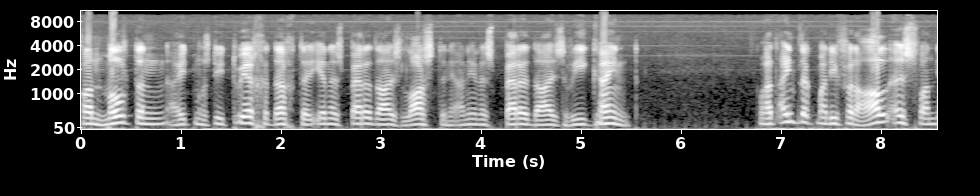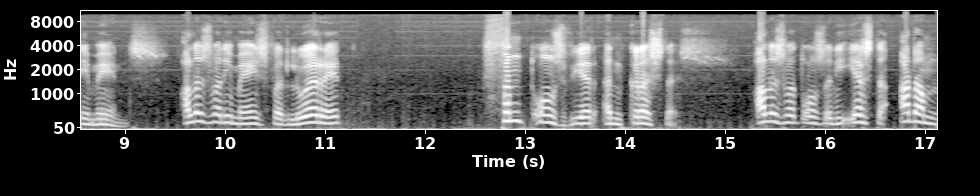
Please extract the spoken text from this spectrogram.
van Milton, hy het ons die twee gedigte, een is Paradise Lost en die ander is Paradise Regained, wat eindelijk maar die verhaal is van die mens. Alles wat die mens verloor het, vind ons weer in Christus. Alles wat ons in die eerste Adam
